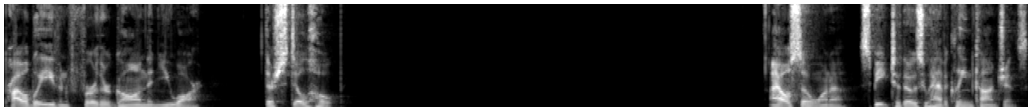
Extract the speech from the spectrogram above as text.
probably even further gone than you are. There's still hope. I also want to speak to those who have a clean conscience.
